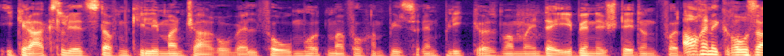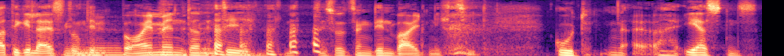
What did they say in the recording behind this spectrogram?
ich kraxel jetzt auf dem Kilimanjaro, weil vor oben hat man einfach einen besseren Blick, als wenn man in der Ebene steht und vor Auch eine großartige Leistung. Mit den Bäumen dann die, sozusagen den Wald nicht sieht. Gut, erstens,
